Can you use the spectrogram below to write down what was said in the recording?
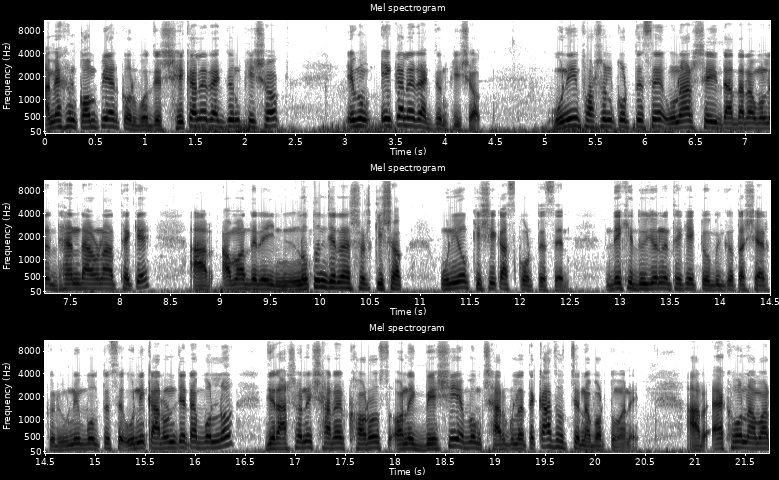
আমি এখন কম্পেয়ার করব যে সেকালের একজন কৃষক এবং একালের একজন কৃষক। উনি ফসল করতেছে ওনার সেই দাদার আমলের ধ্যান ধারণা থেকে, আর আমাদের এই নতুন জেনারেশন কৃষক, উনিও কৃষিকাজ করতেছেন। দেখি দুইজনের থেকে একটু অভিজ্ঞতা শেয়ার করি। উনি বলতেছে, উনি কারণ যেটা বলল, যে রাসায়নিক সারের খরচ অনেক বেশি এবং সারগুলোতে কাজ হচ্ছে না বর্তমানে। আর এখন আমার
